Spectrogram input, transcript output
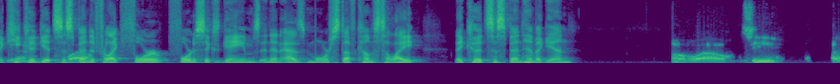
Like he could get suspended for like four four to six games, and then as more stuff comes to light, they could suspend him again. Oh wow! See, uh,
